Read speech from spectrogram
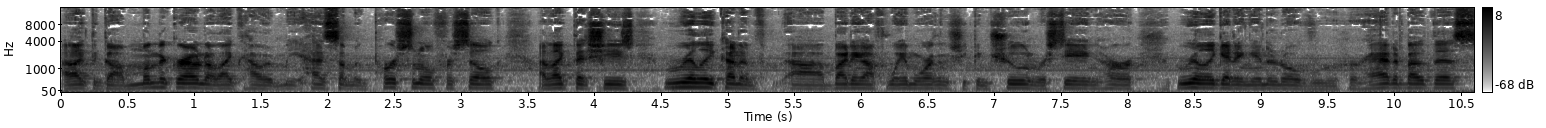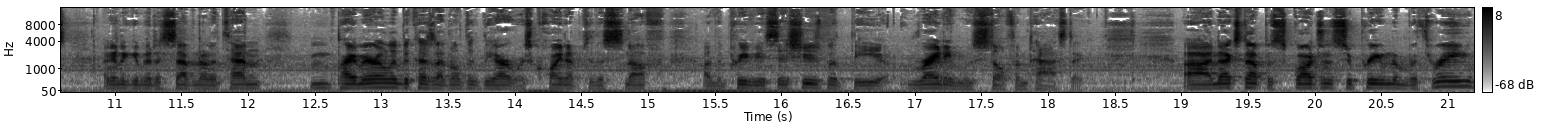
I like the Goblin Underground. I like how it has something personal for Silk. I like that she's really kind of uh, biting off way more than she can chew, and we're seeing her really getting in and over her head about this. I'm going to give it a 7 out of 10, primarily because I don't think the art was quite up to the snuff of the previous issues, but the writing was still fantastic. Uh, next up is Squadron Supreme number 3.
